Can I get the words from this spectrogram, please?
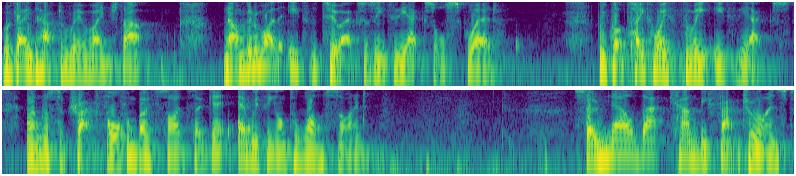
we're going to have to rearrange that. Now I'm going to write the e to the 2x as e to the x all squared. We've got take away 3 e to the x, and I'm going to subtract 4 from both sides, so get everything onto one side. So now that can be factorised.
